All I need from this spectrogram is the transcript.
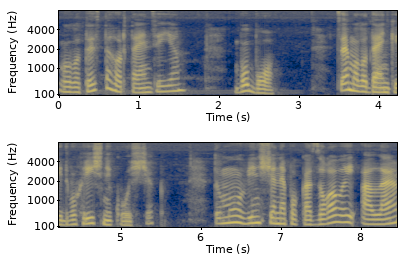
Волотиста гортензія Бобо. Це молоденький двохрічний кущик, тому він ще не показовий, але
